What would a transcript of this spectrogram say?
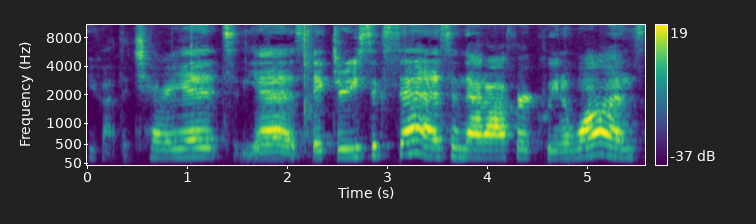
You got the chariot. Yes, victory, success, and that offer, Queen of Wands.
